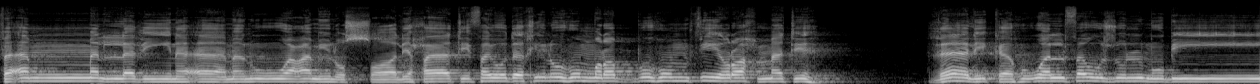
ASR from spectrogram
فاما الذين امنوا وعملوا الصالحات فيدخلهم ربهم في رحمته ذلك هو الفوز المبين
